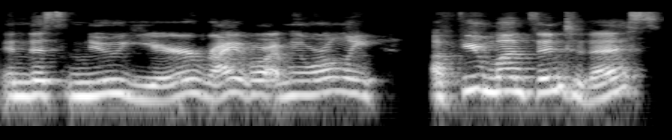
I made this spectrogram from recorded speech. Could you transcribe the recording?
in this new year, right? I mean, we're only a few months into this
